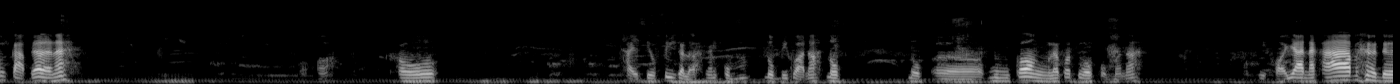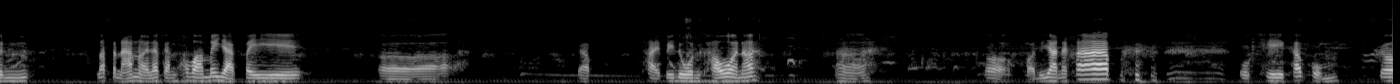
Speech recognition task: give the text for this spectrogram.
ต้องกลับแล้วล่ะนะเขาถ่ายเซลฟี่กันเหรอ งั้นผมหลบดีกว่าเนะหลบหลบเอ่อมุมกล้องแล้วก็ตัวผมอะนะขออนุญาตนะครับ เดินลัดสนามหน่อยแล้วกัน เพราะว่าไม่อยากไป เอ่อแบบถ่ายไปโดนเขาอะนะอ่าก็ขออนุญาตนะครับ โอเคครับผมก็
